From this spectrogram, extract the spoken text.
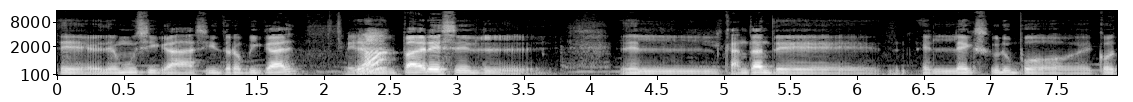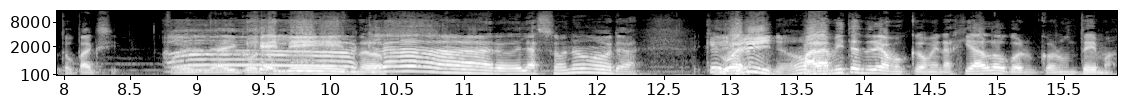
de, música así tropical. Mirá. El padre es el, el cantante de- del ex grupo de Cotopaxi. Coto. qué lindo. Ah, Claro, de la Sonora. Qué bueno, divino. Para mí tendríamos que homenajearlo con, con un tema.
